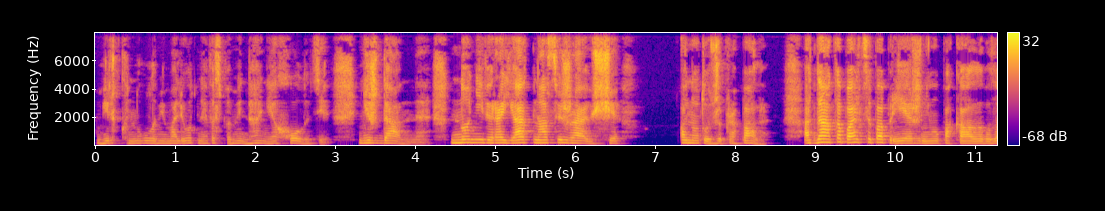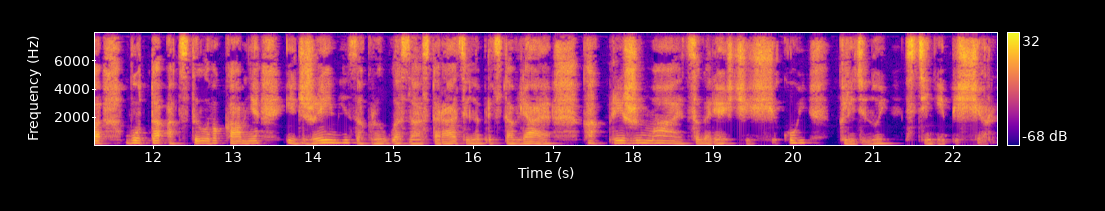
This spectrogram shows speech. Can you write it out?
мелькнуло мимолетное воспоминание о холоде, нежданное, но невероятно освежающее – оно тут же пропало. Однако пальцы по-прежнему покалывало, будто от стылого камня, и Джейми закрыл глаза, старательно представляя, как прижимается горящей щекой к ледяной стене пещеры.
